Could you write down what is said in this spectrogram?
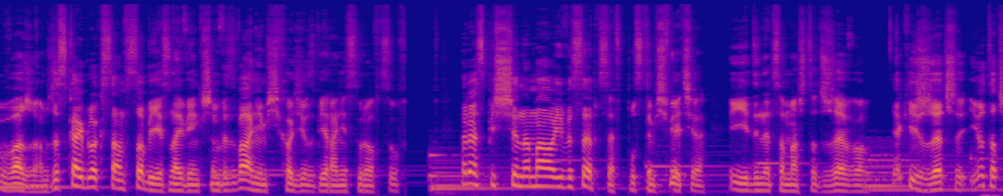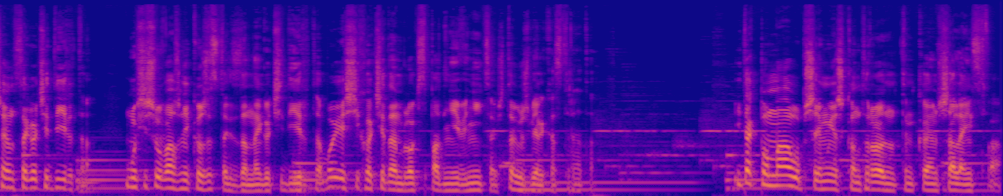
Uważam, że Skyblock sam w sobie jest największym wyzwaniem, jeśli chodzi o zbieranie surowców. Respisz się na małej wysepce w pustym świecie i jedyne co masz to drzewo, jakieś rzeczy i otaczającego cię dirta. Musisz uważnie korzystać z danego ci dirta, bo jeśli choć jeden blok spadnie w nicość, to już wielka strata. I tak pomału przejmujesz kontrolę nad tym kołem szaleństwa.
